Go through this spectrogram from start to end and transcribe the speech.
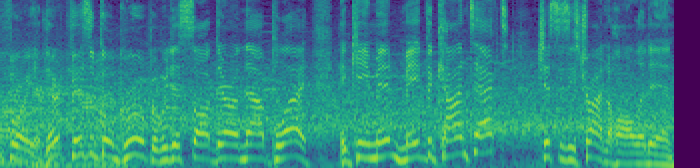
easy for you. They're physical group, and we just saw it there on that play. He came in, made the contact, just as he's trying to haul it in.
